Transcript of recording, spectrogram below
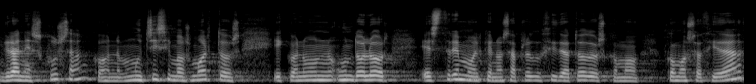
gran excusa, con muchísimos muertos y con un, dolor extremo el que nos ha producido a todos como, como sociedad.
